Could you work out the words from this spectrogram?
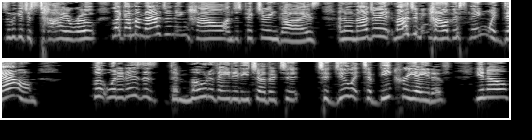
So we could just tie a rope. Like, I'm imagining how, I'm just picturing guys and I'm imagining, imagining how this thing went down. But what it is, is they motivated each other to, to do it, to be creative. You know,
